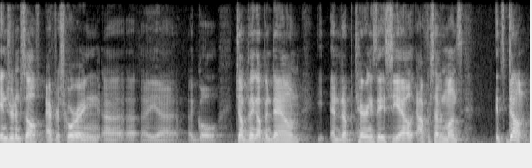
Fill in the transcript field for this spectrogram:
injured himself after scoring uh, a, a, a, goal. Jumping up and down, he ended up tearing his ACL out for seven months. It's dumb.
